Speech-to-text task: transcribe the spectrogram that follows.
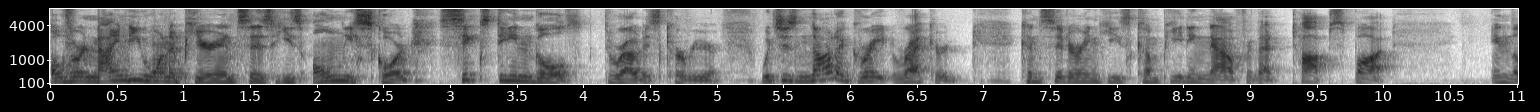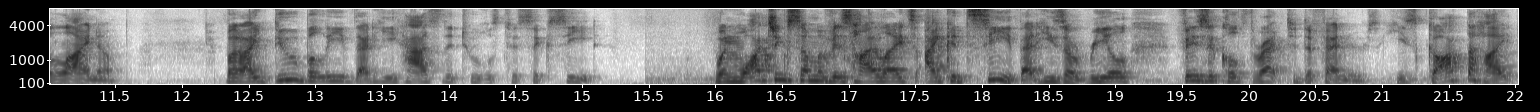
Over 91 appearances, he's only scored 16 goals throughout his career, which is not a great record considering he's competing now for that top spot in the lineup but I do believe that he has the tools to succeed. When watching some of his highlights, I could see that he's a real physical threat to defenders. He's got the height,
